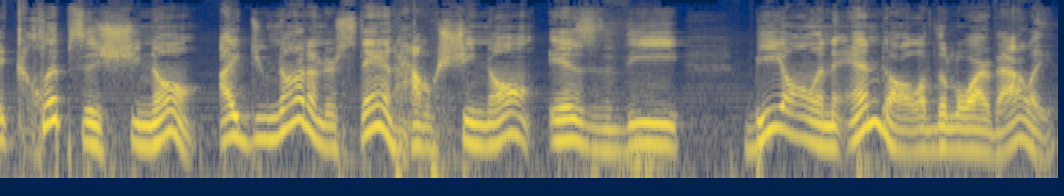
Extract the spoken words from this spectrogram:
eclipses Chinon. I do not understand how Chinon is the be all and end all of the Loire Valley.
